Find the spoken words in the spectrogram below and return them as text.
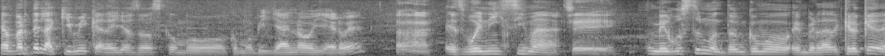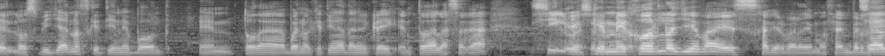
aparte la química de ellos dos como, como villano y héroe es buenísima. Sí. Me gusta un montón como, en verdad, creo que de los villanos que tiene Bond en toda, bueno, que tiene Daniel Craig en toda la saga, sí, el que mejor lo lleva es Javier Bardem. O sea, en verdad,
